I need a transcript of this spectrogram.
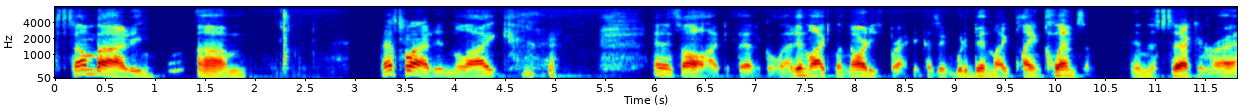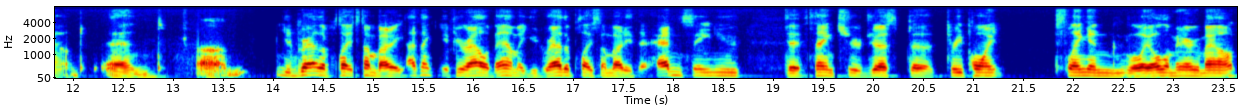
somebody um, that's why I didn't like, and it's all hypothetical. I didn't like Lunardi's bracket because it would have been like playing Clemson in the second round, and um, you'd rather play somebody. I think if you're Alabama, you'd rather play somebody that hadn't seen you, that thinks you're just a three point slinging Loyola Marymount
